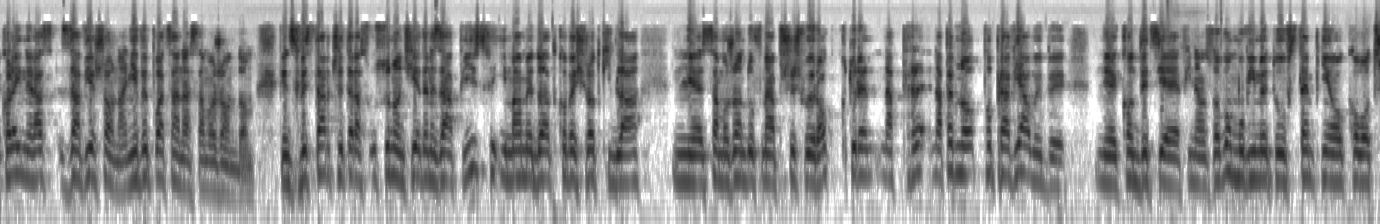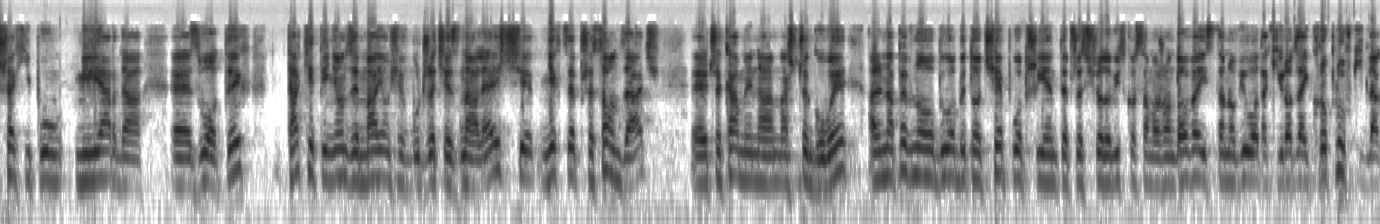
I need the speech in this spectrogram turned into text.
kolejny raz zawieszona, niewypłacana samorządom. Więc wystarczy teraz usunąć jeden zapis i mamy dodatkowe środki dla mm, samorządów na przyszły rok, które na, na pewno poprawiałyby e, kondycję finansową. Mówimy tu wstępnie około 3,5 miliarda e, złotych. takie pieniądze mają się w budżecie znaleźć. Nie chcę przesądzać, e, czekamy na, na szczegóły, ale na pewno byłoby to ciepło przyjęte przez środowisko samorządowe i stanowiło taki rodzaj kroplówki dla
